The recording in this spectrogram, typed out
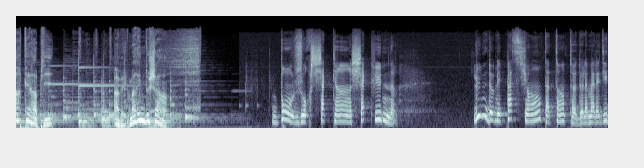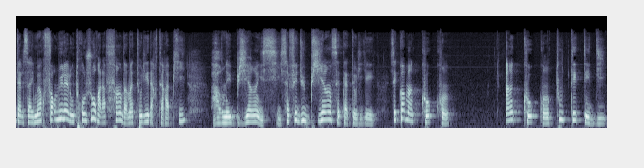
Art Thérapie avec Marine de Charin. Bonjour chacun, chacune. L'une de mes patientes atteinte de la maladie d'Alzheimer formulait l'autre jour à la fin d'un atelier d'art-thérapie Ah, on est bien ici, ça fait du bien cet atelier. C'est comme un cocon un cocon, tout était dit.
